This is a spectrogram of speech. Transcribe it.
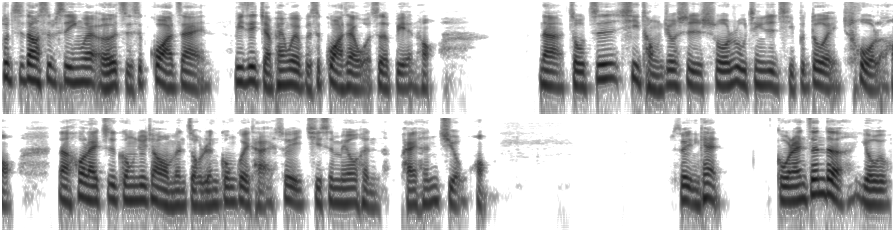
不知道是不是因为儿子是挂在 VZ Japan Web 是挂在我这边哈。那走资系统就是说入境日期不对，错了哈。那后来志工就叫我们走人工柜台，所以其实没有很排很久哈。所以你看，果然真的有。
